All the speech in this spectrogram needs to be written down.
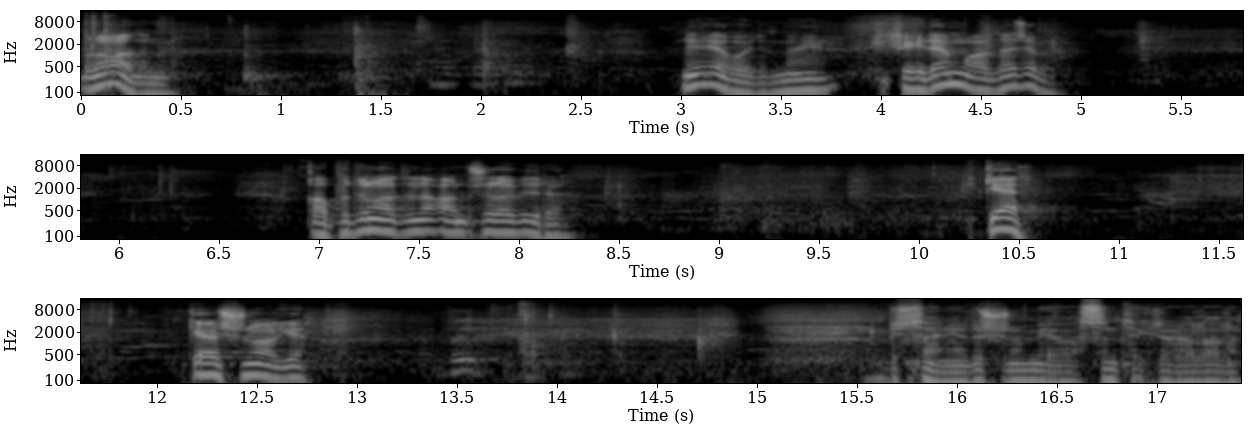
Bulamadın mı? Nereye koydum ben ya? Şeyden mi kaldı acaba? Kaputun altında kalmış olabilir ha. Gel. Gel şunu al gel. Bu Bir saniye dur şunun bir havasını tekrar alalım.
